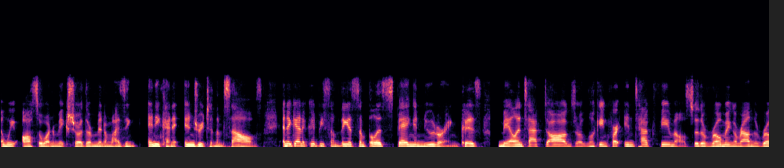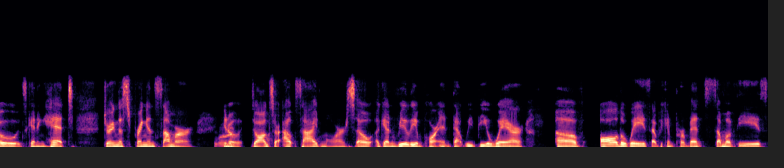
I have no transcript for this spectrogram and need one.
And we also want to make sure they're minimizing any kind of injury to themselves. And again, it could be something as simple as spaying and neutering because male intact dogs are looking for intact females. So they're roaming around the roads, getting hit during the spring and summer. Right. You know, dogs are outside more. So again, really important that we be aware of all the ways that we can prevent some of these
